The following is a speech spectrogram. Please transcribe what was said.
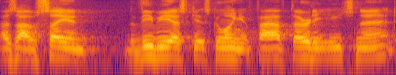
as I was saying, the VBS gets going at 5:30 each night.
